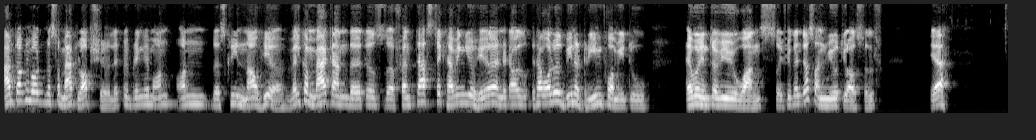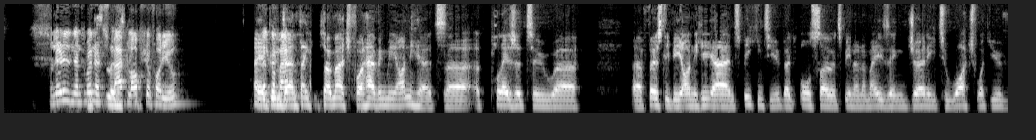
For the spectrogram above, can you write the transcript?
I'm talking about Mr. Mac Laubscher. Let me bring him on on the screen now here. Welcome, Mac, and it is uh, fantastic having you here. And it has it have always been a dream for me to ever interview you once. So if you can just unmute yourself, yeah. So, ladies and gentlemen, it's Mac Laubscher for you. Hey, Welcome, Gunjan, thank you so much for having me on here. It's uh, a pleasure to uh, uh, firstly be on here and speaking to you, but also it's been an amazing journey to watch what you've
